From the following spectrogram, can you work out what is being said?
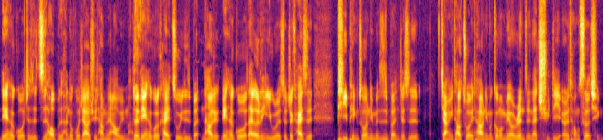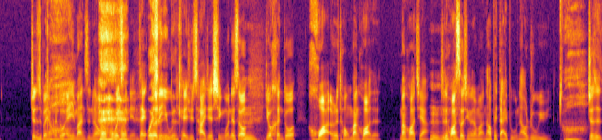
联合国就是之后不是很多国家要去他们那边奥运嘛，所对联合国就开始注意日本，然后就联合国在二零一五的时候就开始批评说，你们日本就是讲一套做一套，你们根本没有认真在取缔儿童色情。就日本有很多哦。A 漫是那种未成年，在未二零一五你可以去查一些新闻，那时候嗯。有很多画儿童漫画的漫画家，嗯就是画色情的什么，然后被逮捕，然后入狱，哦，就是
